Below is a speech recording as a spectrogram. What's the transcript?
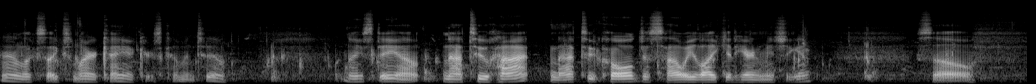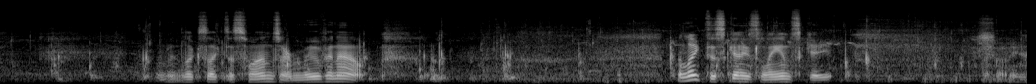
Looks like some other kayakers coming too. Nice day out. Not too hot, not too cold, just how we like it here in Michigan. So, it looks like the swans are moving out. I like this guy's landscape. show you.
